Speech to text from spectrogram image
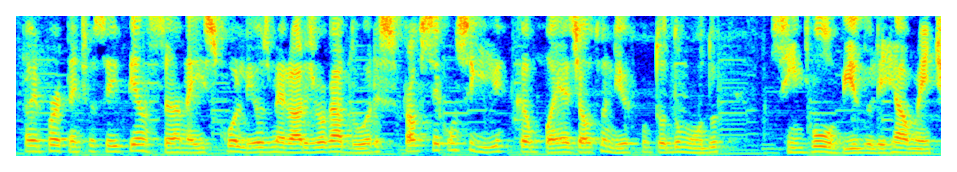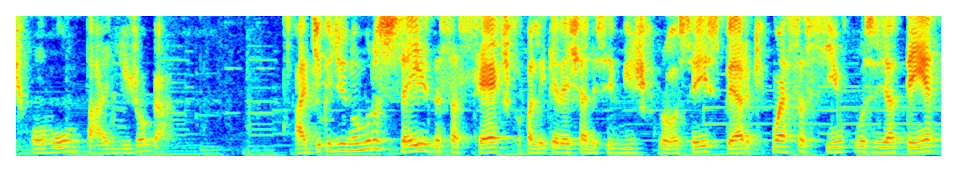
então é importante você ir pensando e escolher os melhores jogadores para você conseguir campanhas de alto nível com todo mundo se envolvido ali realmente com vontade de jogar. A dica de número 6 dessa 7 que eu falei que ia deixar nesse vídeo para você, espero que com essas 5 você já tenha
